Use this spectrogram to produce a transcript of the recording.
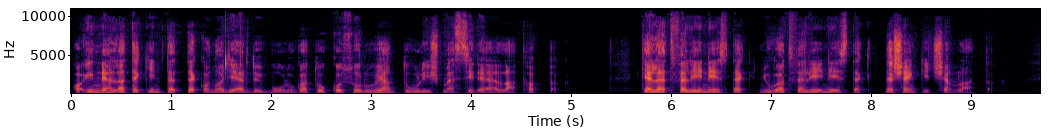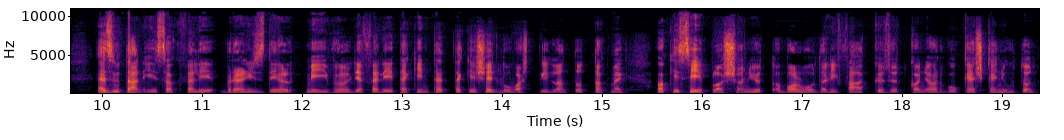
Ha innen letekintettek, a nagy erdő bólogató koszorúján túl is messzire elláthattak. Kelet felé néztek, nyugat felé néztek, de senkit sem láttak. Ezután észak felé, Brenisdale mély völgye felé tekintettek, és egy lovast pillantottak meg, aki szép lassan jött a baloldali fák között kanyargó keskeny úton,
